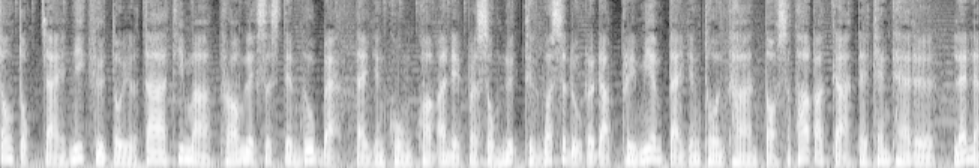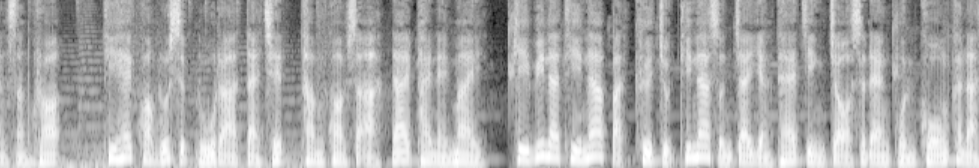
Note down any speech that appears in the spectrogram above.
ต้องตกใจนี่คือโตโยต้าที่มาพร้อมเล็กซัสเต็มรูปแบบแต่ยังคงความอเนกประสงค์นึกถึงวัสดุระดับพรีเมียมแต่ยังทนทานต่อสภาพอากาศในแคนเทเรอร์และหนังสังเคราะห์ที่ให้ความรู้สึกหรูหราแต่เช็ดทำความสะอาดได้ภายในไม่ กี่วินาทีหน้าปัดคือจุดที่น่าสนใจอย่างแท้จริงจอแสดงผลโค้งขนาด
